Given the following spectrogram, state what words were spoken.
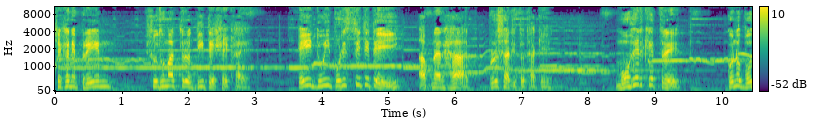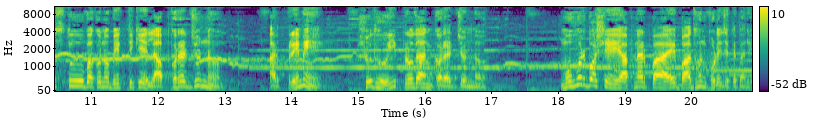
সেখানে প্রেম শুধুমাত্র দিতে শেখায়। এই দুই পরিস্থিতিতেই আপনার হাত প্রসারিত থাকে। মোহের ক্ষেত্রে কোনো বস্তু বা কোনো ব্যক্তিকে লাভ করার জন্য আর প্রেমে শুধুই প্রদান করার জন্য। মোহর বসে আপনার পায়ে বাঁধন পড়ে যেতে পারে।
